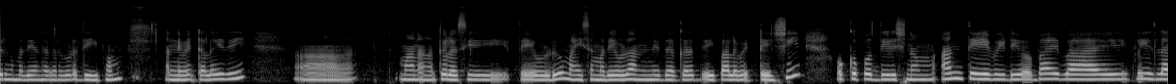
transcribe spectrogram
దుర్గమ్మ దేవుని దగ్గర కూడా దీపం అన్నీ పెట్టాలి. ఇది మన తులసి దేవుడు మైసమ్మ దేవుడు అన్ని దగ్గర దీపాలు పెట్టేసి ఒక్క పొద్దు ఇడిచినాం. అంతే video. Bye bye please like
